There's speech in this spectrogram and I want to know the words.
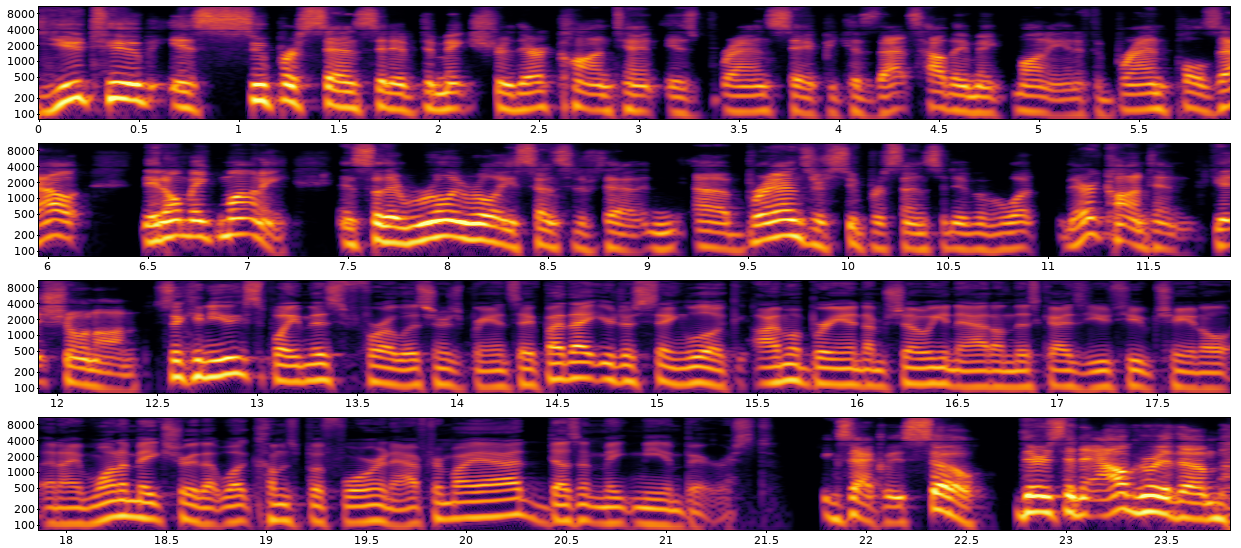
YouTube is super sensitive to make sure their content is brand safe because that's how they make money. And if the brand pulls out, they don't make money. And so they're really, really sensitive to that. And uh, brands are super sensitive of what their content gets shown on. So, can you explain this for our listeners, brand safe? By that, you're just saying, look, I'm a brand, I'm showing an ad on this guy's YouTube channel, and I want to make sure that what comes before and after my ad doesn't make me embarrassed. Exactly. So there's an algorithm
